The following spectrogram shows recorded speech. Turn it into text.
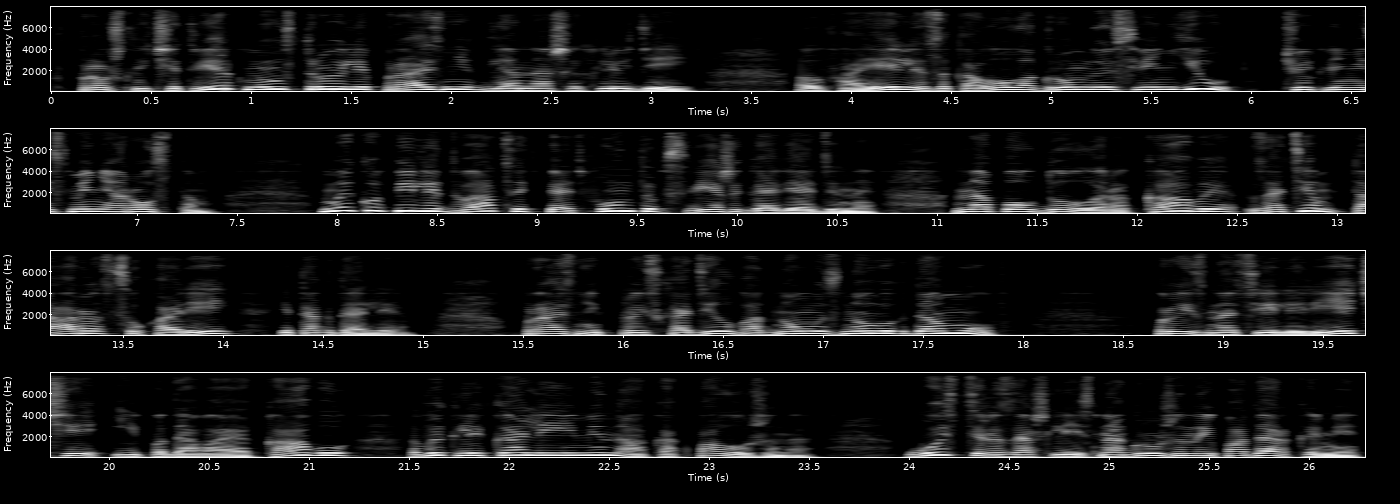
В прошлый четверг мы устроили праздник для наших людей. Алфаэли заколол огромную свинью, чуть ли не с меня ростом. Мы купили 25 фунтов свежей говядины, на полдоллара кавы, затем тара, сухарей и так далее. Праздник происходил в одном из новых домов. Произносили речи и, подавая каву, выкликали имена, как положено. Гости разошлись, нагруженные подарками,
